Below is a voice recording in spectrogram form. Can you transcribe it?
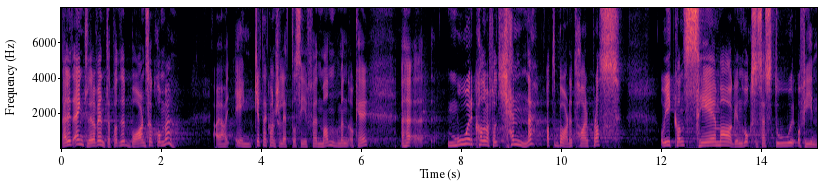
Det er litt enklere å vente på at et barn skal komme, ja, ja, enkelt er kanskje lett å si for en mann, men ok. Eh, mor kan i hvert fall kjenne at barnet tar plass. Og vi kan se magen vokse seg stor og fin.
